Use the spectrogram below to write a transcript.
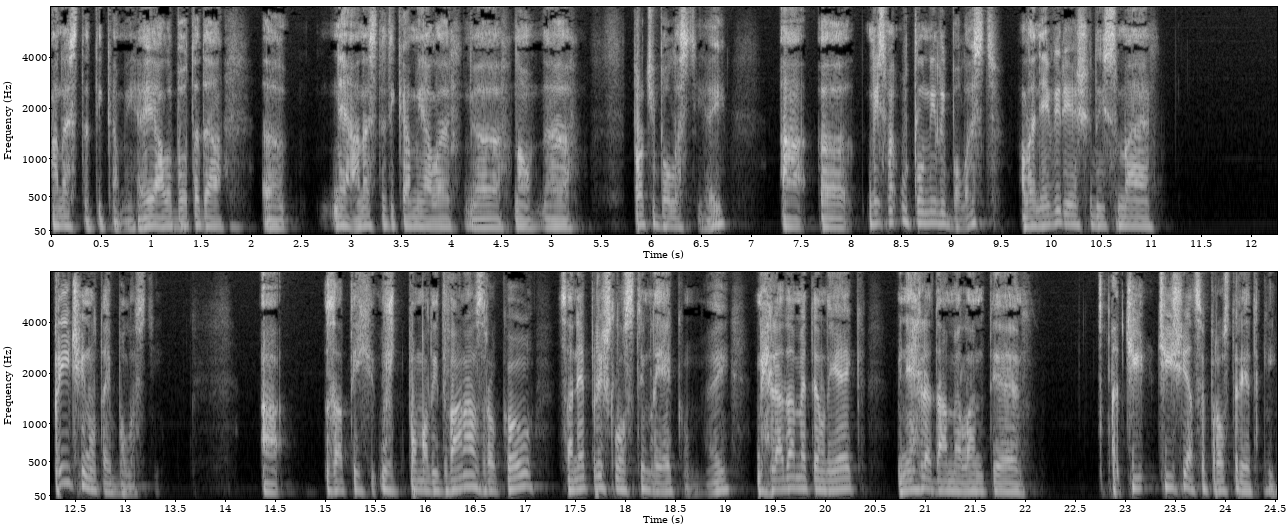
anestetikami, hej, alebo teda, uh, nie anestetikami, ale uh, no, uh, proti bolesti, hej. A uh, my sme utlmili bolesť, ale nevyriešili sme príčinu tej bolesti. A za tých už pomaly 12 rokov sa neprišlo s tým liekom. Hej? My hľadáme ten liek, my nehľadáme len tie či, číšiace prostriedky.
